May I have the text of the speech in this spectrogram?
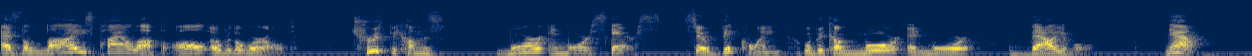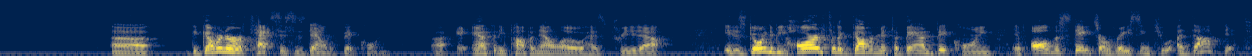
as the lies pile up all over the world, truth becomes more and more scarce. So Bitcoin will become more and more valuable. Now, uh, the governor of Texas is down with Bitcoin. Uh, Anthony Pompliano has tweeted out. It is going to be hard for the government to ban Bitcoin if all the states are racing to adopt it.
